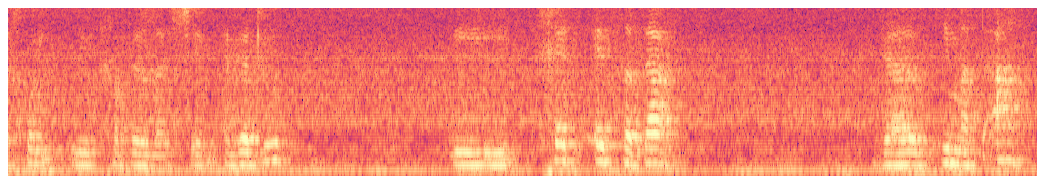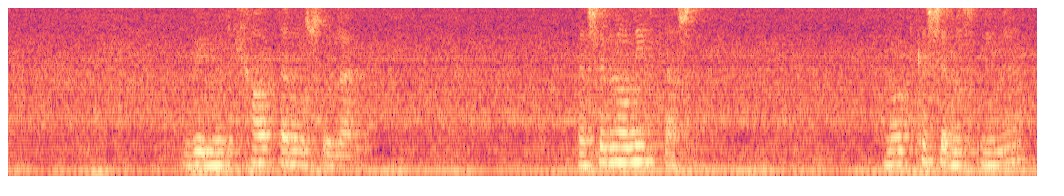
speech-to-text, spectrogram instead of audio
יכול להתחבר להשם. הגדלות היא חטא עץ הדעת, ואז היא מטעה. והיא מוליכה אותנו שולל. והשם לא נמצא שם. מאוד קשה מה שאני אומרת.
